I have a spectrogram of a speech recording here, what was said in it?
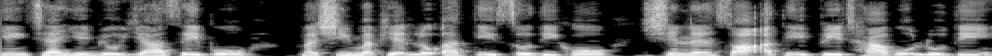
ငြိမ်းချမ်းရေးမျိုးရစေဖို့မရှိမဖြစ်လိုအပ်သည်ဆိုသည်ကိုရှင်းလင်းစွာအသိပေးထားဖို့လိုသည်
